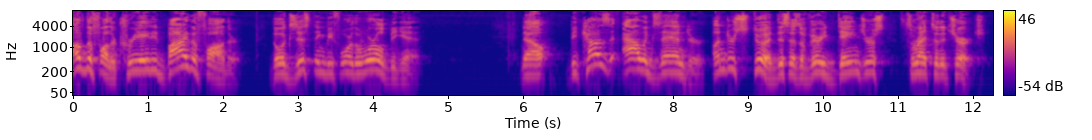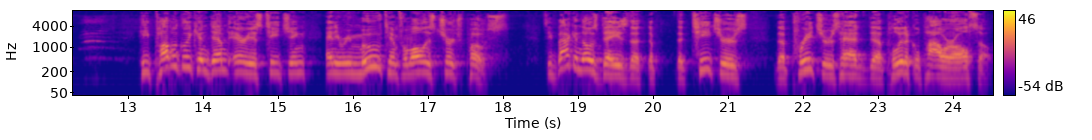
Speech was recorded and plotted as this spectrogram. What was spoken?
of the Father, created by the Father, though existing before the world began. Now, because Alexander understood this as a very dangerous threat to the church, he publicly condemned Arius' teaching and he removed him from all his church posts. See, back in those days, the, the, the teachers, the preachers had uh, political power also.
